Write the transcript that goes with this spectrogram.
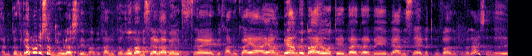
בחנוכה זה גם לא נחשב גאולה שלמה, בחנוכה רוב עם ישראל לא היה בארץ ישראל, בחנוכה היה, היה הרבה הרבה בעיות אה, בעם ישראל בתקופה הזאת, בוודאי שזה...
